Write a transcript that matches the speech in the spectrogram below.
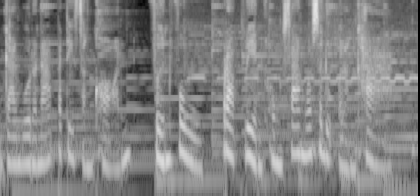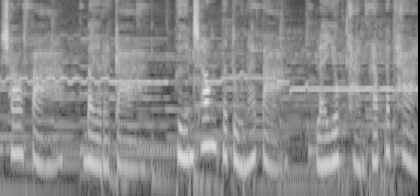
ำการบูรณะปฏิสังขรณ์ฟื้นฟู ปรับเปลี่ยนโครงสร้างวัสดุหลังคา ช่อฟ้า ใบระกา พื้นช่องประตูหน้าต่าง และยกฐานพระประธาน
